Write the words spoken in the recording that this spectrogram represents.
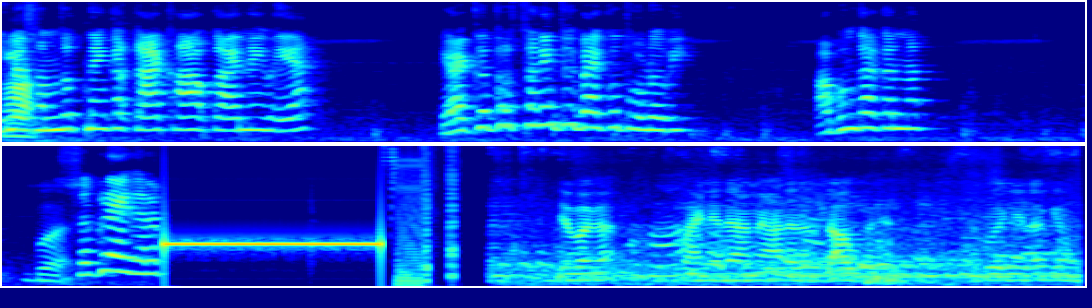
हिला हा. समजत नाही का काय खाव काय नाही भैया? हे ऐकत असतं नाही तुझी बायको थोडं बी. आपण काय करणार? बर. सगळे आहे घरात हे बघा फायनली आम्ही आलेलो दवाखान्यात रोहिणीला घेऊन.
